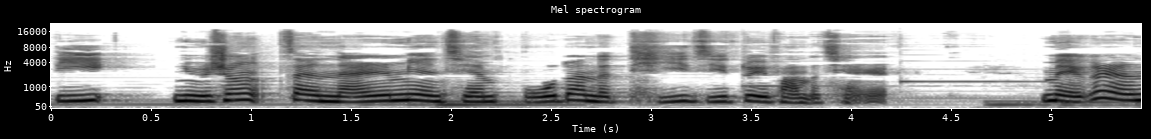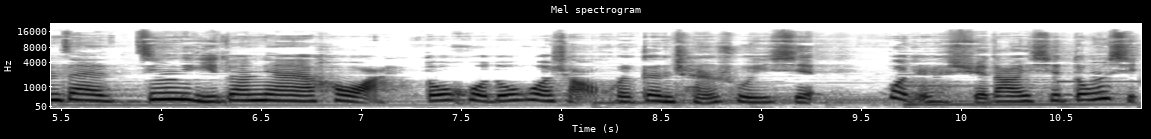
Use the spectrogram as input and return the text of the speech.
第一，女生在男人面前不断的提及对方的前任。每个人在经历一段恋爱后啊，都或多或少会更成熟一些，或者是学到一些东西。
